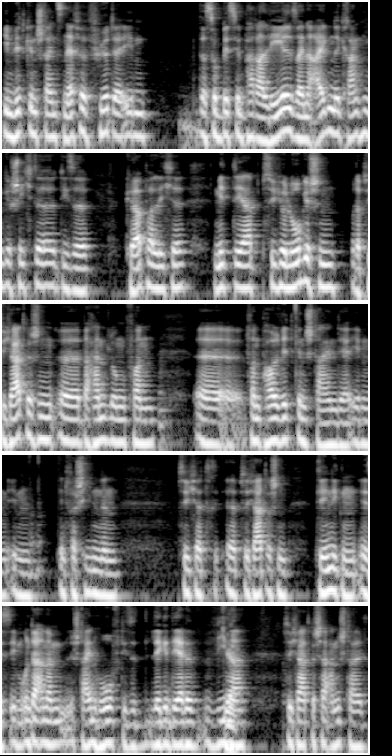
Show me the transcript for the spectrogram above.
in Wittgensteins Neffe führt er eben das so ein bisschen parallel, seine eigene Krankengeschichte, diese körperliche, mit der psychologischen oder psychiatrischen äh, Behandlung von, äh, von Paul Wittgenstein, der eben im, in verschiedenen Psychiatri äh, psychiatrischen Kliniken ist, eben unter anderem Steinhof, diese legendäre Wiener ja. psychiatrische Anstalt.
